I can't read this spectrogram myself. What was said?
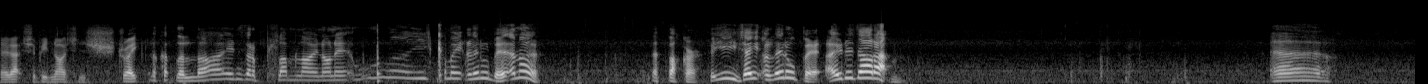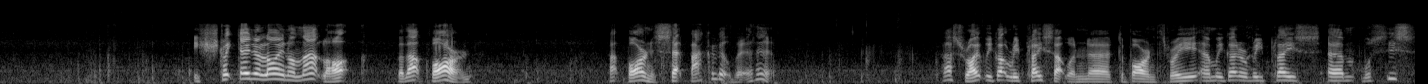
Yeah, that should be nice and straight. Look up the line, got a plumb line on it. he's come out a little bit, hasn't he? The fucker. He's out a little bit. How did that happen? Uh, He's straight down the line on that lot, but that barn, that barn is set back a little bit, isn't it? That's right, we got to replace that one uh, to barn three, and we got to replace, um, what's this?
